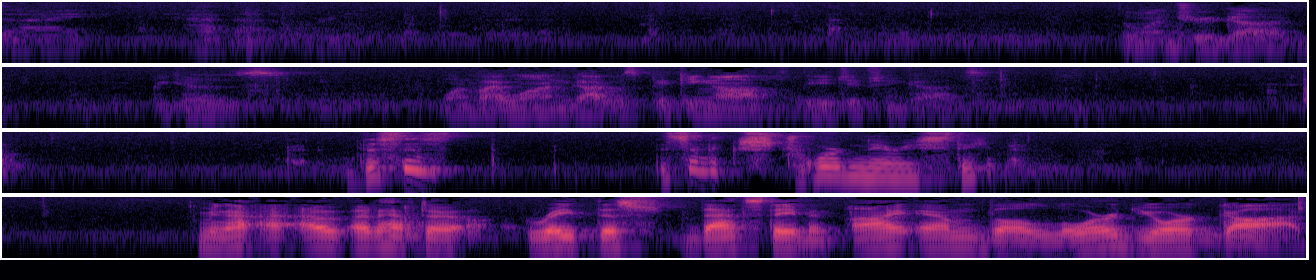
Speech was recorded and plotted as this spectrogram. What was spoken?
that I have that authority. the one true God, because one by one, God was picking off the Egyptian gods. This is this is an extraordinary statement. I mean, I, I, I'd have to rate this that statement. I am the Lord your God.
